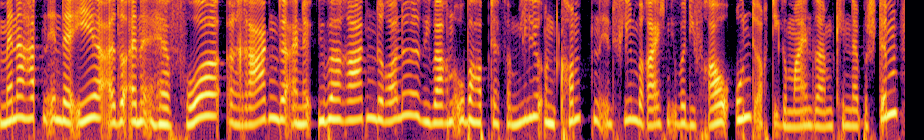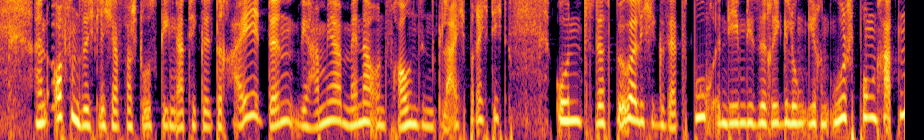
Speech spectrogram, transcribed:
Männer hatten in der Ehe also eine hervorragende, eine überragende Rolle. Sie waren Oberhaupt der Familie und konnten in vielen Bereichen über die Frau und auch die gemeinsamen Kinder bestimmen. Ein offensichtlicher Verstoß gegen Artikel 3, denn wir haben ja Männer und Frauen sind gleichberechtigt. Und das bürgerliche Gesetzbuch, in dem diese Regelungen ihren Ursprung hatten,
